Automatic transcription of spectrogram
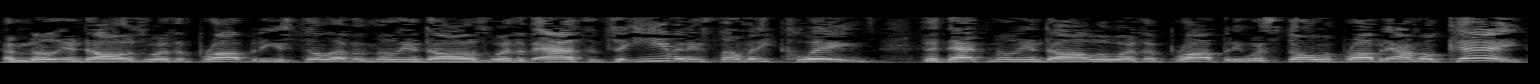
a million dollars worth of property, you still have a million dollars worth of assets, so even if somebody claims that that million dollar worth of property was stolen property, I'm okay,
